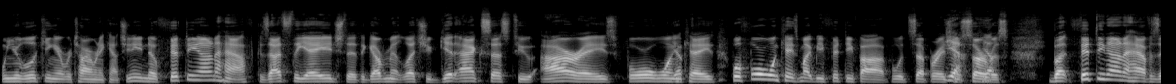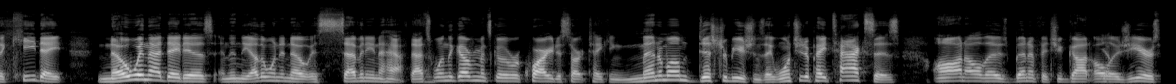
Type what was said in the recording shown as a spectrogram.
when you're looking at retirement accounts. You need to know 59 and a half because that's the age that the government lets you get access to IRAs, 401ks. Well, 401ks might be 55 with separation Yeah, of service. But 59 and a half is a key date. Know when that date is, and then the other one to know is 70 and a half. That's mm-hmm. when the government's going to require you to start taking minimum distributions. They want you to pay taxes on all those benefits you got all those years.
